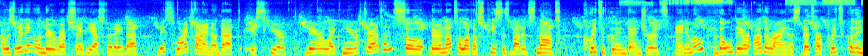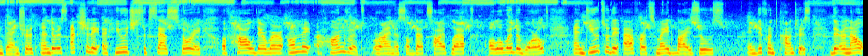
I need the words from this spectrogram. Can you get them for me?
I was reading on their website yesterday that this white rhino that is here, they're like near threatened, so there are not a lot of species, but it's not critically endangered animal, though there are other rhinos that are critically endangered and there is actually a huge success story of how there were only a hundred rhinos of that type left all over the world and due to the efforts made by zoos in different countries there are now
